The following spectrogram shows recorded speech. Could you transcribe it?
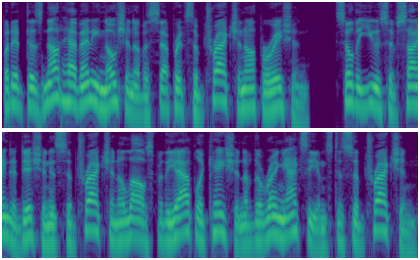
but it does not have any notion of a separate subtraction operation, so the use of signed addition as subtraction allows for the application of the ring axioms to subtraction,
